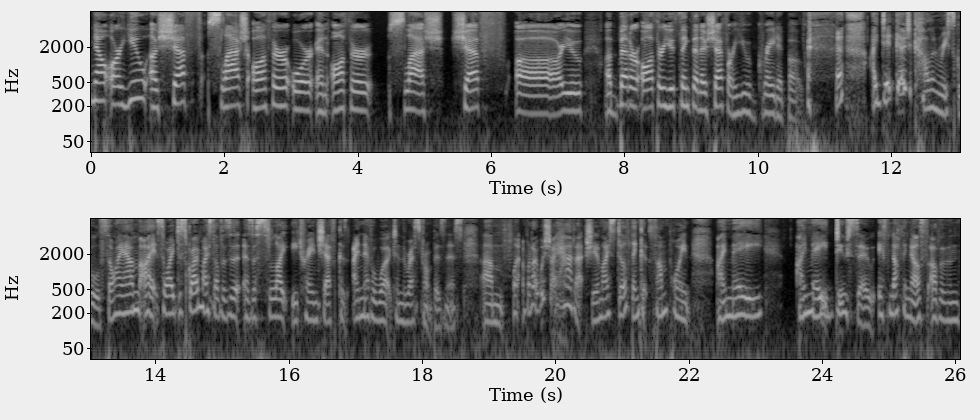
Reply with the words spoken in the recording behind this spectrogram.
Now, are you a chef slash author or an author slash chef? Uh, are you a better author, you think, than a chef, or are you great at both? I did go to culinary school, so I am. I so I describe myself as a as a slightly trained chef because I never worked in the restaurant business. Um, but I wish I had actually, and I still think at some point I may I may do so, if nothing else other than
